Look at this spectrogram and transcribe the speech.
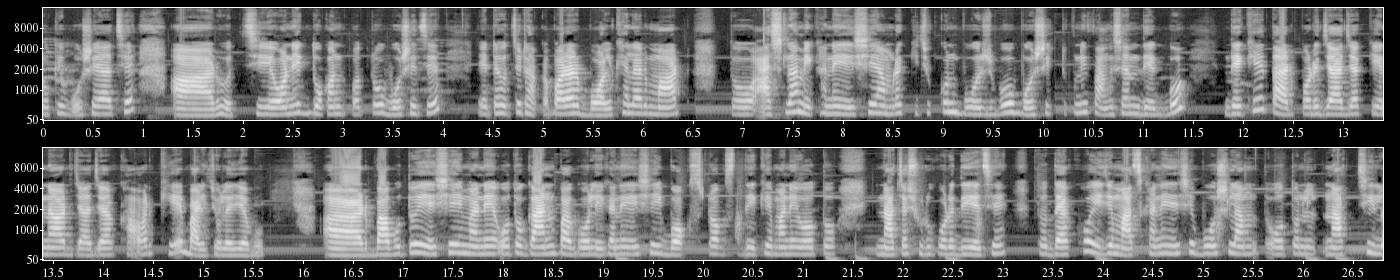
লোকে বসে আছে, আর হচ্ছে অনেক দোকানপত্রও বসেছে। এটা হচ্ছে ঢাকাপাড়ার বল খেলার মাঠ। তো আসলাম, এখানে এসে আমরা কিছুক্ষণ বসবো, বসে একটুখানি ফাংশান দেখব। দেখে তারপরে যা যা কেনার যা যা খাওয়ার খেয়ে বাড়ি চলে যাব। আর বাবু তো এসেই মানে ও তো গান পাগল, এখানে এসেই বক্স টক্স দেখে মানে ও তো নাচা শুরু করে দিয়েছে। তো দেখো এই যে মাঝখানে এসে বসলাম ও তো নাচছিল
